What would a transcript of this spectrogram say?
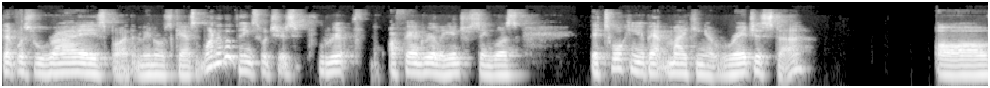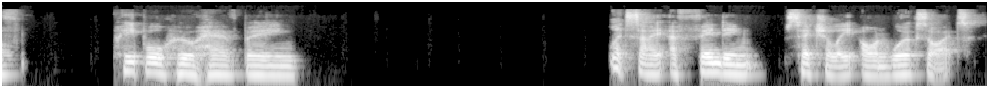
that was raised by the Minerals Council. One of the things which is re- I found really interesting was they're talking about making a register of people who have been let's say, offending sexually on work sites,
